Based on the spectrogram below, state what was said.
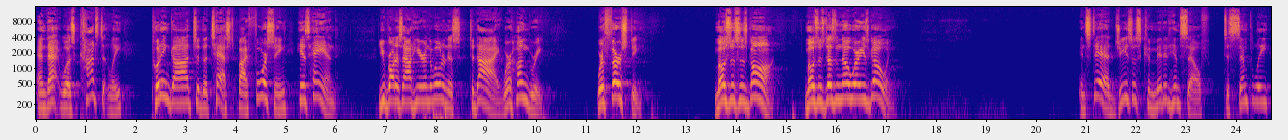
and that was constantly putting God to the test by forcing his hand. You brought us out here in the wilderness to die. We're hungry. We're thirsty. Moses is gone. Moses doesn't know where he's going. Instead, Jesus committed himself to simply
